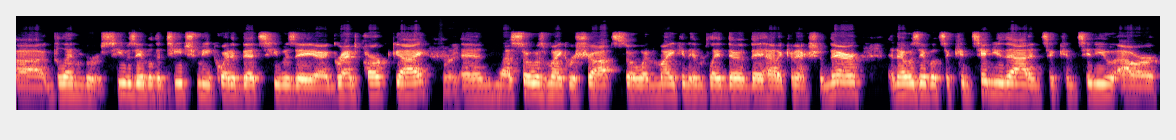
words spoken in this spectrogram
uh, Glenn Bruce. He was able to teach me quite a bit. He was a, Grant Park guy, right. and uh, so was Mike Rashat. So when Mike and him played there, they had a connection there, and I was able to continue that and to continue our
